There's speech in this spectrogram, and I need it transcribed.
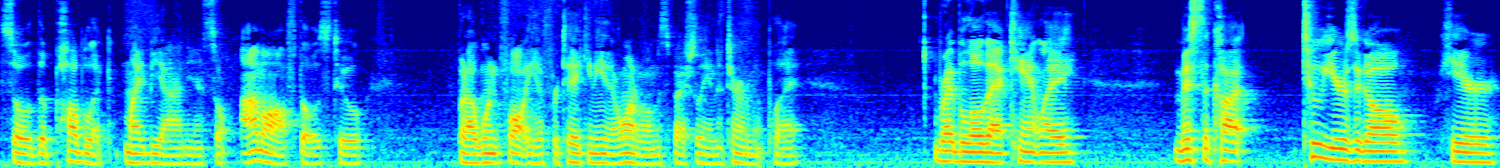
So the public might be on you. So I'm off those two but I wouldn't fault you for taking either one of them, especially in a tournament play. Right below that, Cantlay missed the cut two years ago here,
